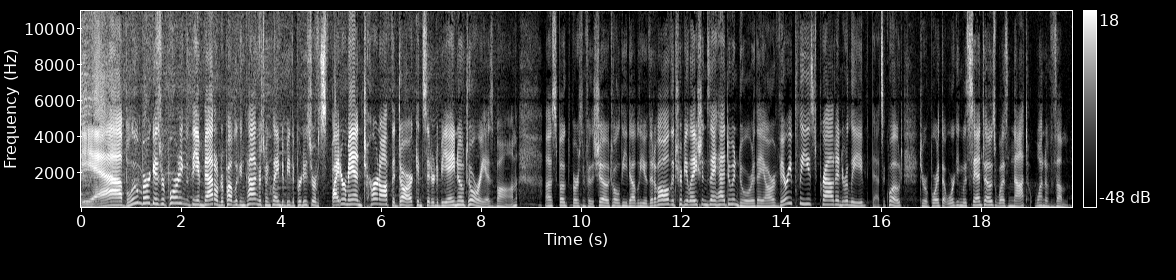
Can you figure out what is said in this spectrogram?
Yeah, Bloomberg is reporting that the embattled Republican congressman claimed to be the producer of Spider Man Turn Off the Dark, considered to be a notorious bomb. A spokesperson for the show told EW that of all the tribulations they had to endure, they are very pleased, proud, and relieved, that's a quote, to report that working with Santos was not one of them.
